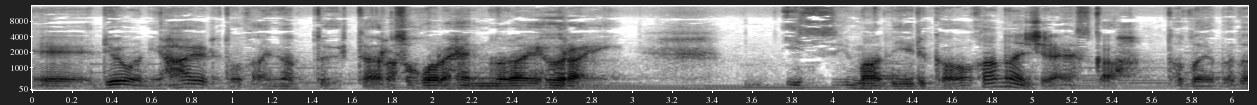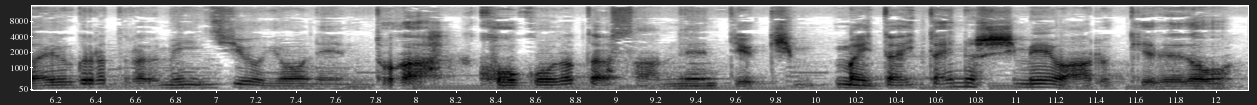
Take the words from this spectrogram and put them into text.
えー寮に入るとかになってきたらそこら辺のライフライン、いつまでいるかわかんないじゃないですか。例えば大学だったら一応4年とか、高校だったら3年っていう、まあ大体の指名はあるけれど、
